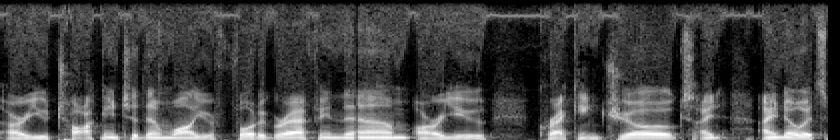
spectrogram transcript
Are you talking to them while you're photographing them? Are you cracking jokes? I I know it's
